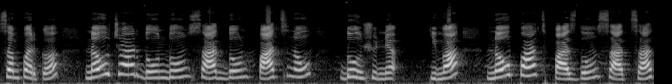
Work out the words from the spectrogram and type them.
संपर्क नऊ चार दोन दोन सात दोन पाच नऊ दोन शून्य किंवा नऊ पाच पाच दोन सात सात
